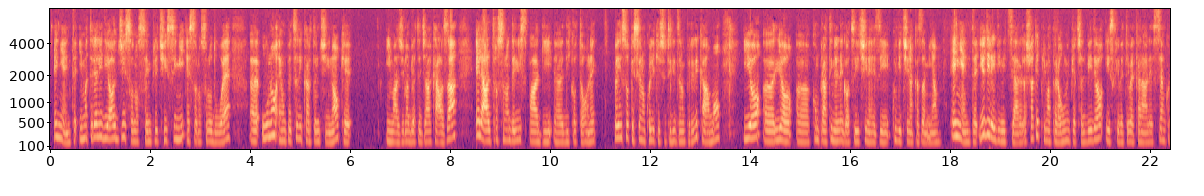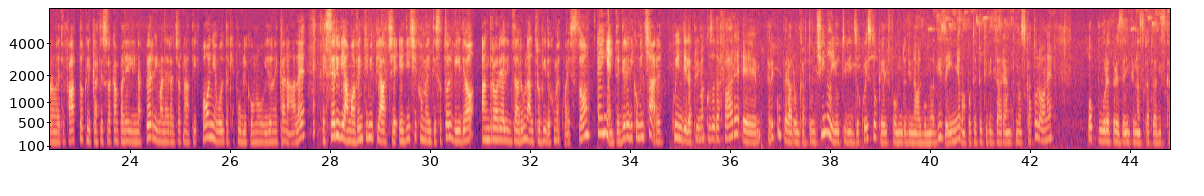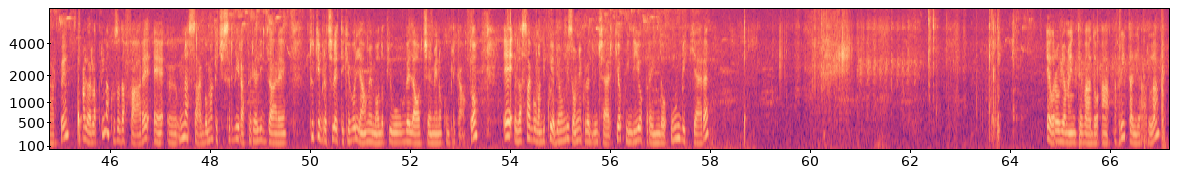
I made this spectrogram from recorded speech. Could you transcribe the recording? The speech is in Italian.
E niente, i materiali di oggi sono semplicissimi e sono solo due. Eh, uno è un pezzo di cartoncino che immagino abbiate già a casa e l'altro sono degli spaghi eh, di cotone penso che siano quelli che si utilizzano per il ricamo, io eh, li ho eh, comprati nel negozio di cinesi qui vicino a casa mia. E niente, io direi di iniziare, lasciate prima però un mi piace al video, iscrivetevi al canale se ancora non l'avete fatto, cliccate sulla campanellina per rimanere aggiornati ogni volta che pubblico un nuovo video nel canale. E se arriviamo a 20 mi piace e 10 commenti sotto il video andrò a realizzare un altro video come questo. E niente, direi di cominciare. Quindi la prima cosa da fare è recuperare un cartoncino, io utilizzo questo che è il fondo di un album a disegno ma potete utilizzare anche uno scatolone oppure per esempio una scatola di scarpe. Allora la prima cosa da fare è eh, una sagoma che ci servirà per realizzare tutti i braccialetti che vogliamo in modo più veloce e meno complicato. E la sagoma di cui abbiamo bisogno è quella di un cerchio quindi io prendo un bicchiere. E ora ovviamente vado a ritagliarla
